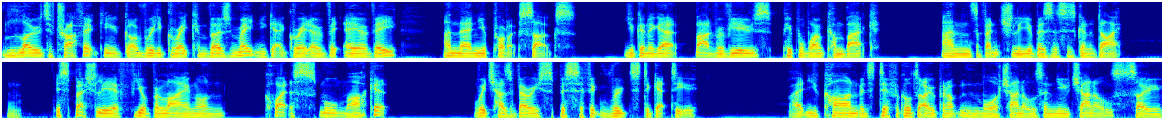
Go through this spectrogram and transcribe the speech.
loads of traffic, you've got a really great conversion rate and you get a great AOV, and then your product sucks, you're going to get bad reviews, people won't come back, and eventually your business is going to die. Especially if you're relying on quite a small market, which has very specific routes to get to you right? You can't, it's difficult to open up more channels and new channels. So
